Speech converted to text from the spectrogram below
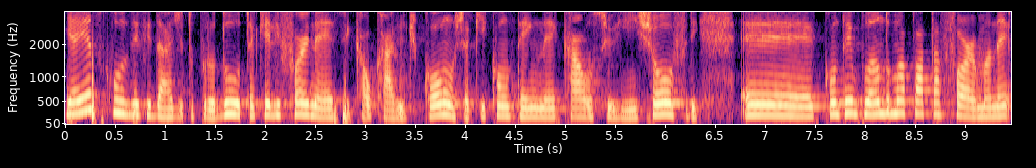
E a exclusividade do produto é que ele fornece calcário de concha que contém né, cálcio e enxofre, é, contemplando uma plataforma né,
